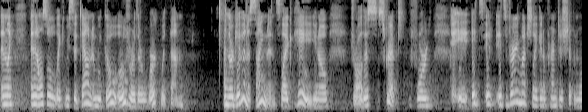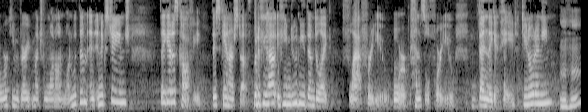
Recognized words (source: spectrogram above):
and like and also like we sit down and we go over their work with them, and they're given assignments like hey you know draw this script for it, it's it, it's very much like an apprenticeship and we're working very much one on one with them. And in exchange they get us coffee. They scan our stuff. But if you have if you do need them to like flat for you or pencil for you then they get paid. Do you know what i mean mm-hmm.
